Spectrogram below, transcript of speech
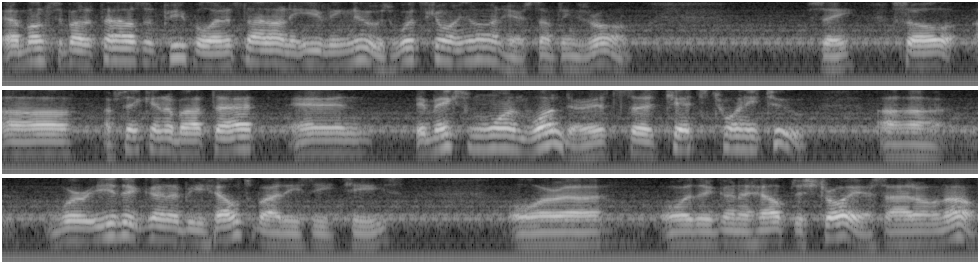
amongst about a thousand people, and it's not on the evening news. What's going on here? Something's wrong. See? So uh, I'm thinking about that, and it makes one wonder. It's a catch 22. Uh, we're either going to be helped by these ETs, or uh, or they're going to help destroy us. I don't know.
